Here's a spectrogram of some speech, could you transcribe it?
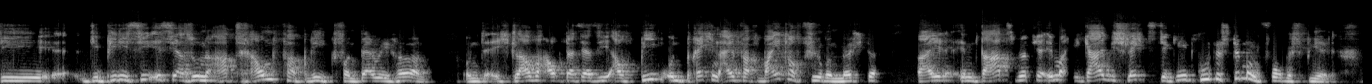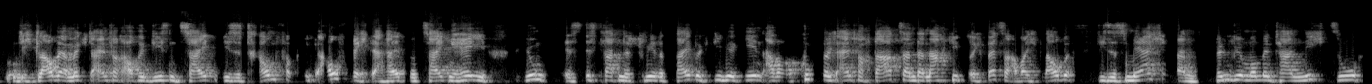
die, die PDC ist ja so eine Art Traumfabrik von Barry Hearn. Und ich glaube auch, dass er sie auf Biegen und Brechen einfach weiterführen möchte, weil im Darts wird ja immer, egal wie schlecht es dir geht, gute Stimmung vorgespielt. Und ich glaube, er möchte einfach auch in diesen Zeiten diese Traumfabrik aufrechterhalten und zeigen, hey, Jungs, es ist gerade eine schwere Zeit, durch die wir gehen, aber guckt euch einfach Darts an, danach geht es euch besser. Aber ich glaube, dieses Märchenland können wir momentan nicht so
